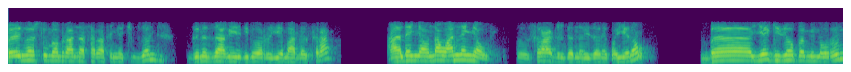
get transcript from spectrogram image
በዩኒቨርሲቲው መምህራንና ሰራተኞችም ዘንድ ግንዛቤ እንዲኖር የማድረግ ስራ አንደኛውና ዋነኛው ስራ አድርገን ነው ይዘን የቆየ ነው። በየጊዜው በሚኖሩን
